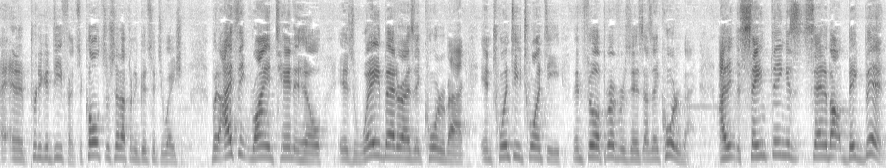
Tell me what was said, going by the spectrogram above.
and a pretty good defense. The Colts are set up in a good situation. But I think Ryan Tannehill is way better as a quarterback in 2020 than Philip Rivers is as a quarterback. I think the same thing is said about Big Ben.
